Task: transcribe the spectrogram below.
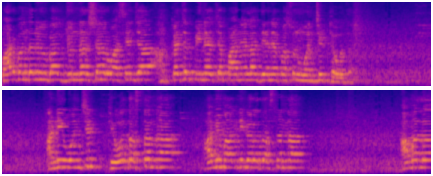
पाटबंधारे विभाग जुन्नर शहर वासियांच्या हक्काच्या पिण्याच्या पाण्याला देण्यापासून वंचित ठेवतात आणि वंचित ठेवत असताना आम्ही मागणी करत असताना आम्हाला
